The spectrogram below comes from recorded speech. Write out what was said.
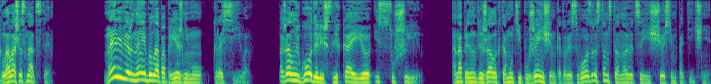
Глава 16. Мэри Верней была по-прежнему красива. Пожалуй, годы лишь слегка ее иссушили. Она принадлежала к тому типу женщин, которые с возрастом становятся еще симпатичнее.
